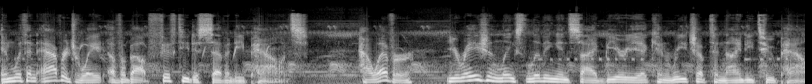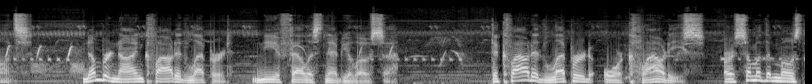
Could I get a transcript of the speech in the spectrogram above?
and with an average weight of about 50 to 70 pounds. However, Eurasian lynx living in Siberia can reach up to 92 pounds. Number 9 Clouded Leopard, Neofelis nebulosa. The clouded leopard or cloudies are some of the most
